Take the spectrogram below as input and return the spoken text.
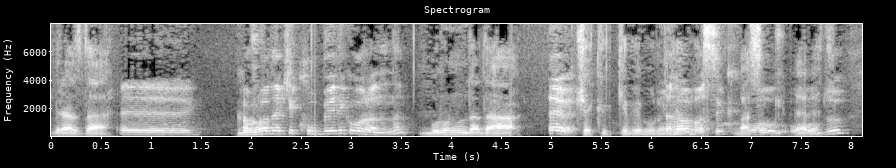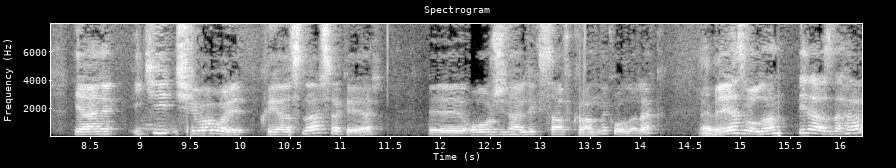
biraz daha. e, kafadaki kubbelik oranının Burun da daha evet çökük gibi burun daha yolu. basık, ol- evet. oldu. Yani iki şivavayı kıyaslarsak eğer e, orijinallik, safkanlık olarak Evet. beyaz olan biraz daha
